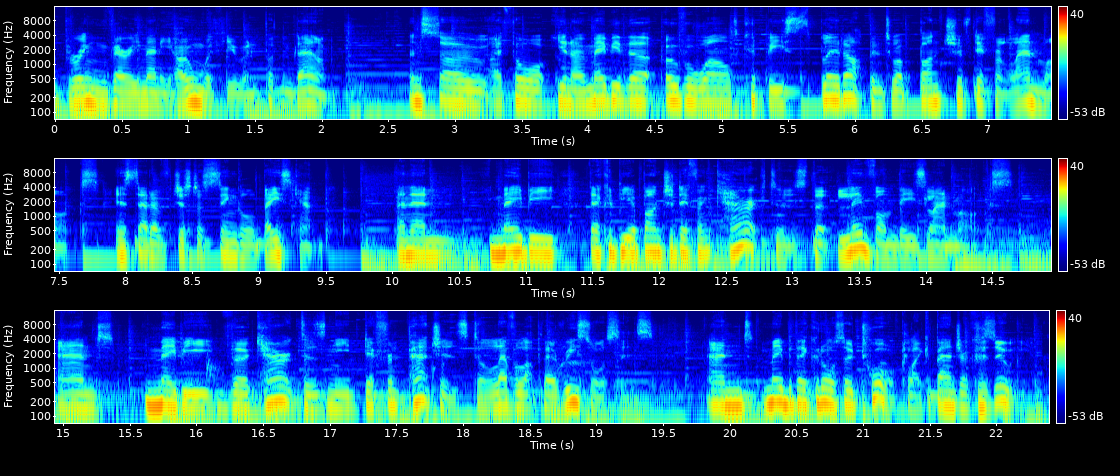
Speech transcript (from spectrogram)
bring very many home with you and put them down. And so I thought, you know, maybe the overworld could be split up into a bunch of different landmarks instead of just a single base camp. And then maybe there could be a bunch of different characters that live on these landmarks. And maybe the characters need different patches to level up their resources and maybe they could also talk like Banjo Kazooie.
